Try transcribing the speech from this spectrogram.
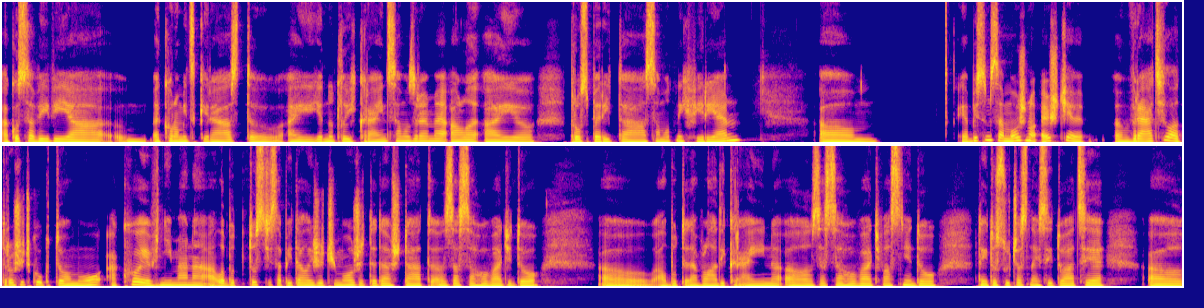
ako sa vyvíja um, ekonomický rast uh, aj jednotlivých krajín samozrejme, ale aj uh, prosperita samotných firiem. Um, ja by som sa možno ešte vrátila trošičku k tomu, ako je vnímaná, alebo to ste sa pýtali, že či môže teda štát zasahovať do eh, alebo teda vlády krajín eh, zasahovať vlastne do tejto súčasnej situácie eh,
